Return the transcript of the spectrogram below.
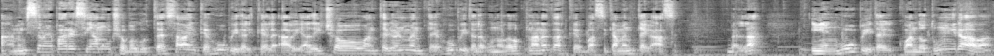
a mí se me parecía mucho porque ustedes saben que Júpiter, que les había dicho anteriormente, Júpiter es uno de los planetas que básicamente gas, ¿verdad? Y en Júpiter, cuando tú mirabas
